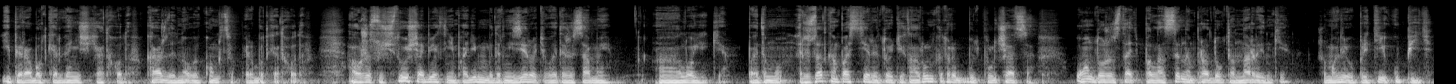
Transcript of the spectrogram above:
и переработки органических отходов. Каждый новый комплекс переработки отходов. А уже существующие объекты необходимо модернизировать в этой же самой э, логике. Поэтому результат компостирования, той техногрунт, который будет получаться, он должен стать полноценным продуктом на рынке, чтобы могли бы прийти и купить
